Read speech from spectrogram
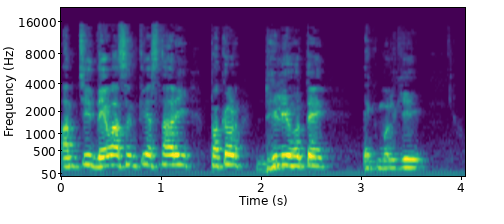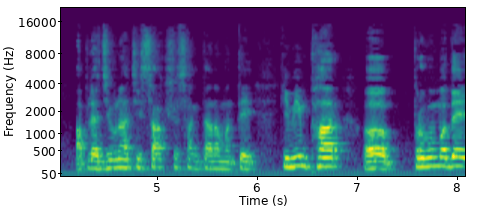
आमची देवासंगती असणारी पकड ढिली होते. एक मुलगी आपल्या जीवनाची साक्ष सांगताना म्हणते की मी फार प्रभूमध्ये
